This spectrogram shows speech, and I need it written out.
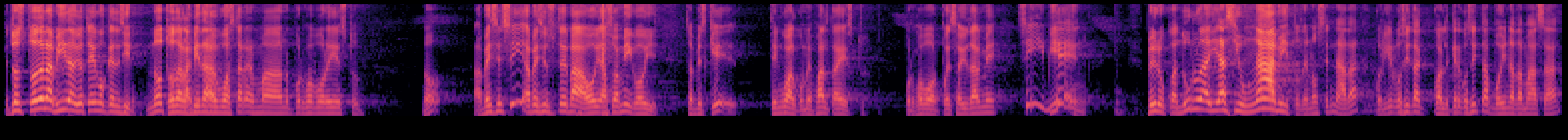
Entonces, toda la vida yo tengo que decir, no, toda la vida voy a estar, hermano, por favor, esto. ¿No? A veces sí, a veces usted va hoy a su amigo, oye, ¿sabes qué? Tengo algo, me falta esto. Por favor, ¿puedes ayudarme? Sí, bien. Pero cuando uno ya hace un hábito de no hacer nada, cualquier cosita, cualquier cosita, voy nada más a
